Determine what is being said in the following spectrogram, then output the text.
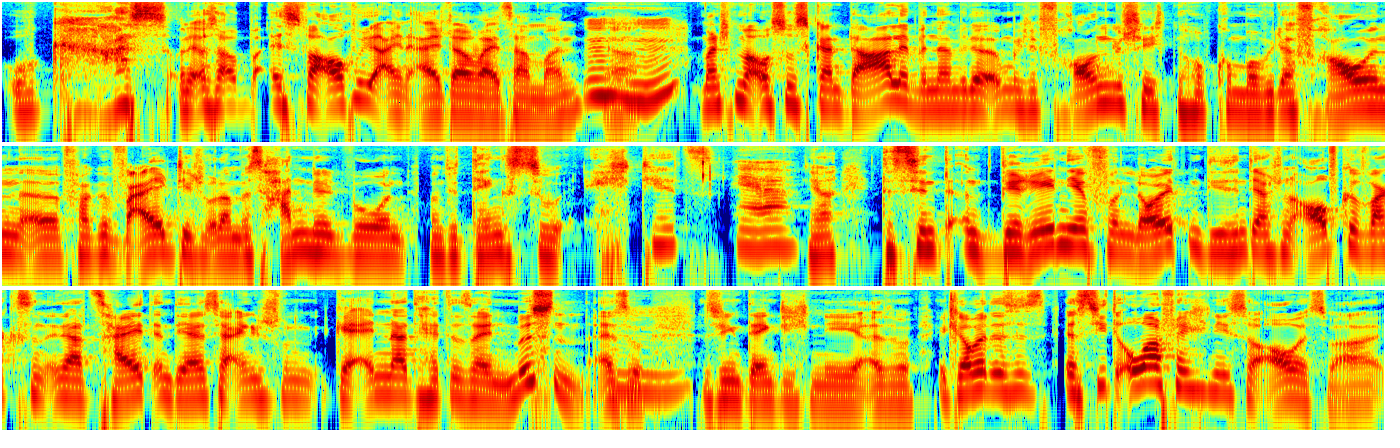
oh krass. Und es, war- auch wieder ein alter weißer Mann. Mhm. Ja. Manchmal auch so Skandale, wenn dann wieder irgendwelche Frauengeschichten hochkommen, wo wieder Frauen äh, vergewaltigt oder misshandelt wurden. Und du denkst so, echt jetzt? Ja. Ja, das sind, und wir reden hier von Leuten, die sind ja schon aufgewachsen in der Zeit, in der es ja eigentlich schon geändert hätte sein müssen. Also deswegen denke ich, nee, also ich glaube, das ist, es sieht oberflächlich nicht so aus, war.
